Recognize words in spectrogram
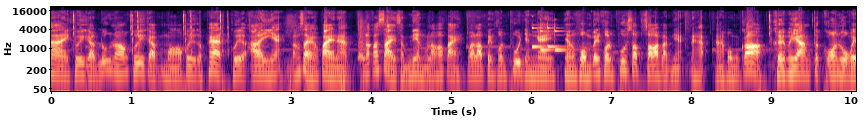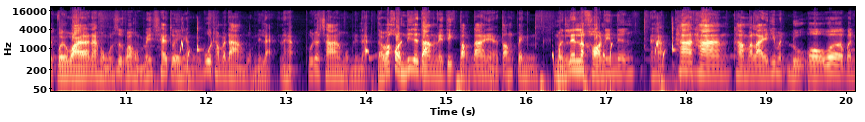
นาย คุยกับลูกน้อง คุยกับหมอคุยกับแพทย์คุยกับอะไรเงี้ยเราก็ใส่เข้าไปนะครับแล้วก็ใส่สำเนียงของเราเข้าไป ว่าเราเป็นคนพูดยังไง อย่างผมเป็นคนพูดซอฟๆแบบนี้นะครับอ่าผมก็เคยพยายามตะโกนโวกเวกวยวายแล้วนะผมรู้สึกว่าผมไม่ใช่ตัวเองผมพูดธรรมดาของผมนี่แหละนะครับพูดช้าๆของผมนี่แหละแต่ว่าคนที่จะดังใน Tik t o k ได้เนี่ยต้องเป็นเหมือนเล่นละครนิดนึงนะครับท่าทางทำอะไรที่มันดูโอเวอร์มัน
